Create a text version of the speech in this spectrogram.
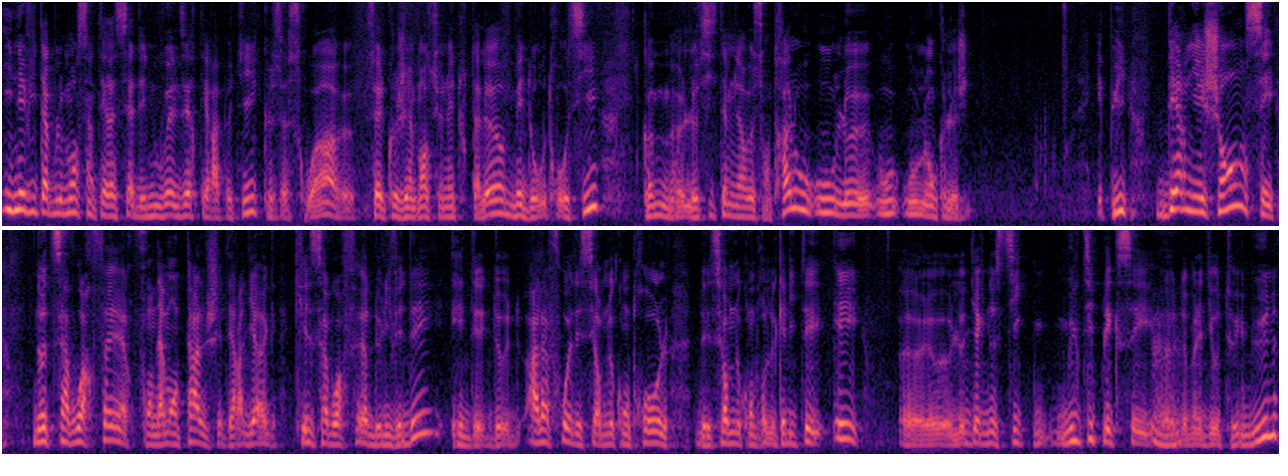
inévitablement s'intéresser à des nouvelles aires thérapeutiques, que ce soit euh, celles que j'ai mentionnées tout à l'heure, mais d'autres aussi, comme euh, le système nerveux central ou, ou l'oncologie. Et puis, dernier champ, c'est notre savoir-faire fondamental chez Terradiag, qui est le savoir-faire de l'IVD, et de, à la fois des sermes de contrôle, des sermes de contrôle de qualité et euh, le diagnostic multiplexé euh, mhm. de maladies auto-immunes,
